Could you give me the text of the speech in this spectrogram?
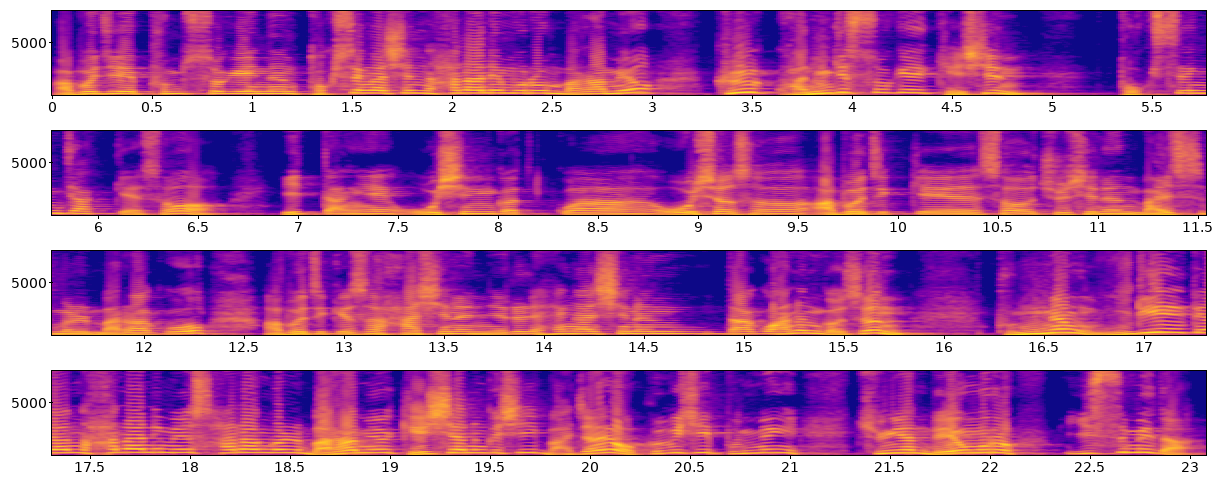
아버지의 품 속에 있는 독생하신 하나님으로 말하며 그 관계 속에 계신 독생자께서 이 땅에 오신 것과 오셔서 아버지께서 주시는 말씀을 말하고 아버지께서 하시는 일을 행하시는다고 하는 것은 분명 우리에 대한 하나님의 사랑을 말하며 계시하는 것이 맞아요. 그것이 분명히 중요한 내용으로 있습니다.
